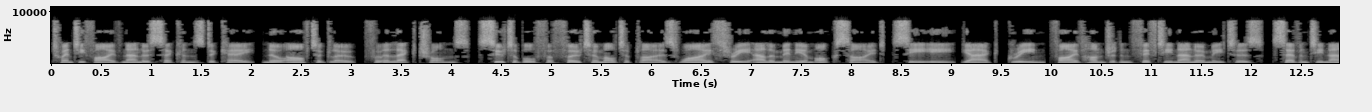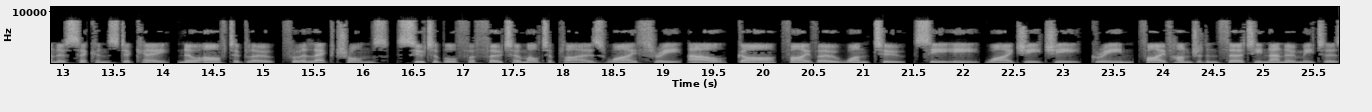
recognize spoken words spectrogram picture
25 nanoseconds decay, no afterglow, for electrons, suitable for photomultipliers Y3 aluminium oxide, CE, YAG, green 550 nanometers, 70 nanoseconds decay, no afterglow, for electrons, suitable for photomultipliers Y3 AL, GAR 5012, CE YGG, green 530 nanometers,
